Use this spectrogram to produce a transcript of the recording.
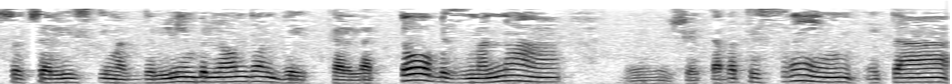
הסוציאליסטים הגדולים בלונדון, וכלתו בזמנה, אה, שהייתה בת עשרים, הייתה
